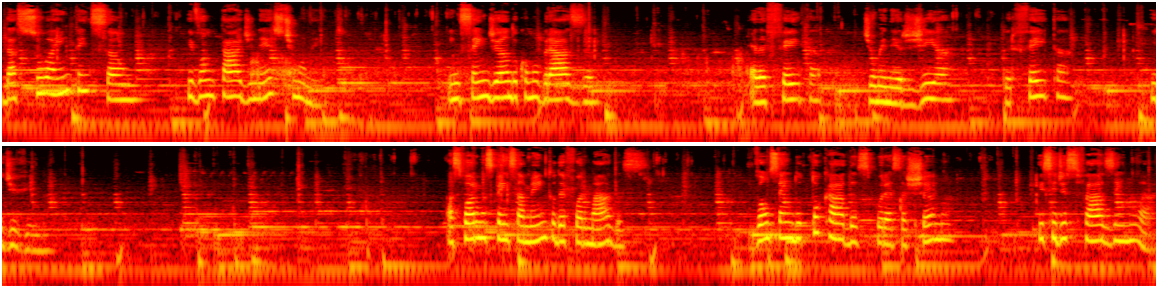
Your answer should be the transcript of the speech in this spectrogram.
da sua intenção e vontade neste momento, incendiando como brasa. Ela é feita de uma energia perfeita e divina. As formas pensamento deformadas vão sendo tocadas por essa chama e se desfazem no ar.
